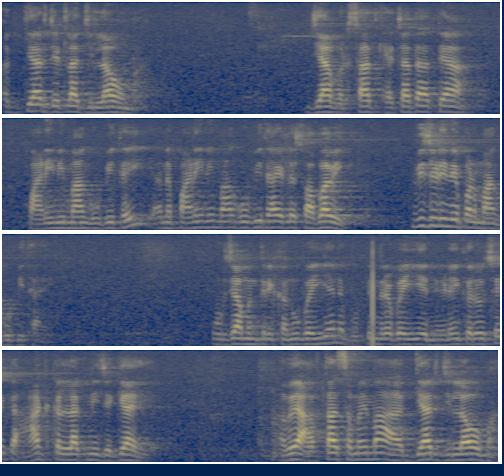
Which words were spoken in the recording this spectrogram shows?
અગિયાર જેટલા જિલ્લાઓમાં જ્યાં વરસાદ ખેંચાતા, ત્યાં પાણીની માંગ ઊભી થઈ અને પાણીની માંગ ઊભી થાય એટલે સ્વાભાવિક વીજળીની પણ માંગ ઊભી થાય. ઊર્જા મંત્રી કનુભાઈએ અને ભૂપેન્દ્રભાઈએ નિર્ણય કર્યો છે કે આઠ કલાકની જગ્યાએ હવે આવતા સમયમાં આ અગિયાર જિલ્લાઓમાં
